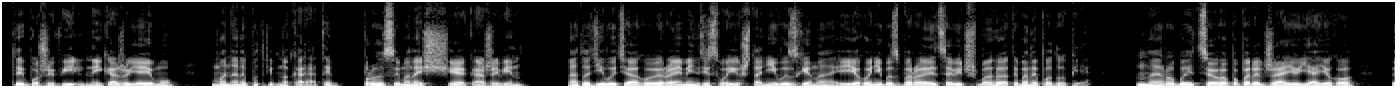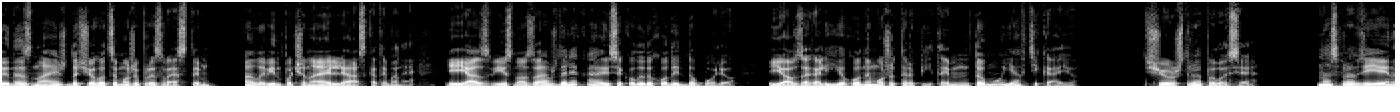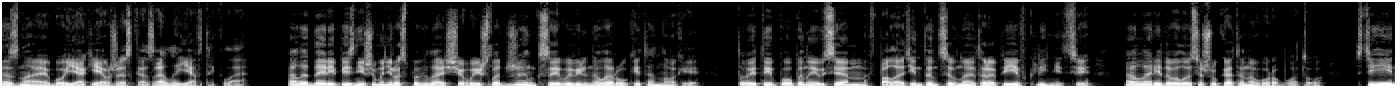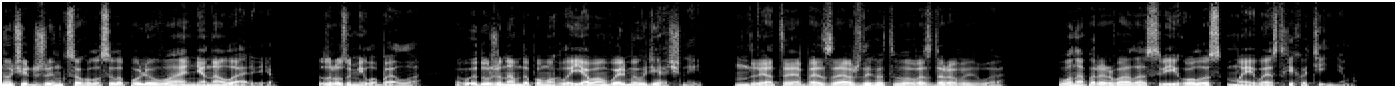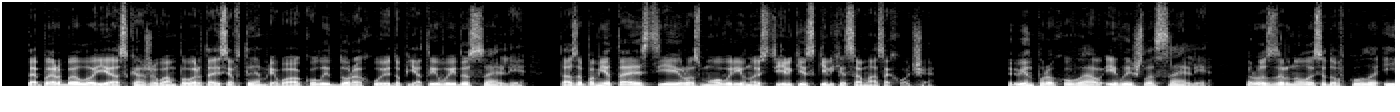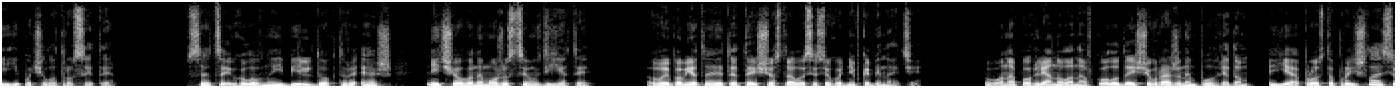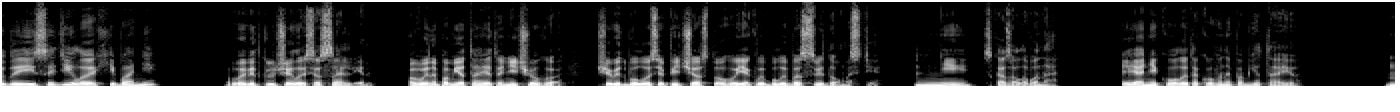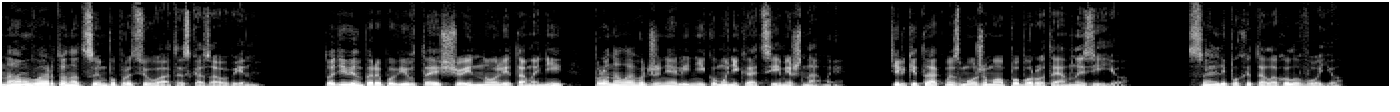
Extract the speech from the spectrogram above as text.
Ти божевільний, кажу я йому. Мене не потрібно карати. Проси мене ще, каже він. А тоді витягує ремінь зі своїх штанів і згинає його, ніби збирається відшмагати мене по дупі. Не роби цього, попереджаю я його. Ти не знаєш, до чого це може призвести. Але він починає ляскати мене, і я, звісно, завжди лякаюся, коли доходить до болю. Я взагалі його не можу терпіти, тому я втікаю. Що ж трапилося? Насправді я й не знаю, бо, як я вже сказала, я втекла. Але Дері пізніше мені розповіла, що вийшла Джинкс і вивільнила руки та ноги. Той тип опинився в палаті інтенсивної терапії в клініці, а Ларі довелося шукати нову роботу. З тієї ночі Джинкс оголосила полювання на Ларрі. Зрозуміло, Белло. Ви дуже нам допомогли, я вам вельми вдячний. Для тебе завжди готова, здоровило. Вона перервала свій голос Мей Вест хихотінням. Тепер, Белло, я скажу вам повертайся в темряву, а коли дорахую до п'яти, вийде Саллі, та запам'ятає з цієї розмови рівно стільки, скільки сама захоче. Він порахував, і вийшла Саллі, роззирнулася довкола і її почало трусити. Все цей головний біль, докторе Еш, нічого не можу з цим вдіяти. Ви пам'ятаєте те, що сталося сьогодні в кабінеті? Вона поглянула навколо дещо враженим поглядом. Я просто прийшла сюди і сиділа, хіба ні? Ви відключилися, Саллі. Ви не пам'ятаєте нічого, що відбулося під час того, як ви були без свідомості? Ні, сказала вона. Я ніколи такого не пам'ятаю. Нам варто над цим попрацювати, сказав він. Тоді він переповів те, що й Нолі та мені про налагодження ліній комунікації між нами. Тільки так ми зможемо побороти амнезію. Саллі похитала головою.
